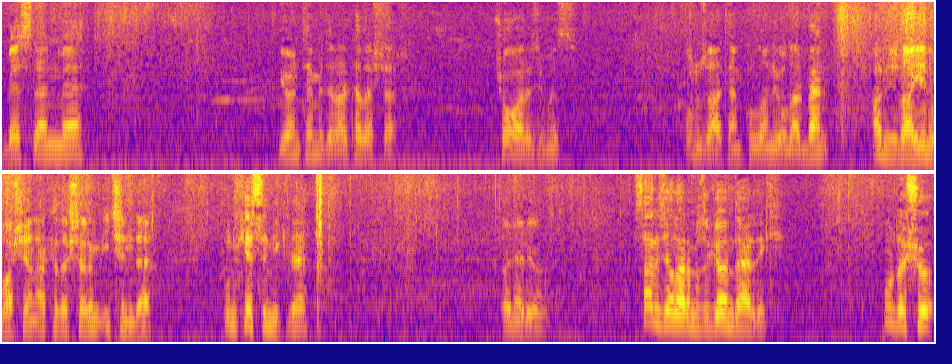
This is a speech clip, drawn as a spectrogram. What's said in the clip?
beslenme yöntemidir arkadaşlar. Çoğu aracımız bunu zaten kullanıyorlar. Ben arıcılığa yeni başlayan arkadaşlarım için de bunu kesinlikle öneriyorum. Sarıcalarımızı gönderdik. Burada şu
